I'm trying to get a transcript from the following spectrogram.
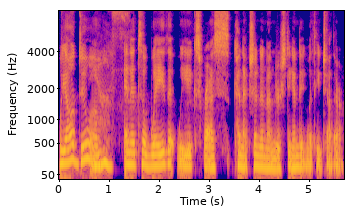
we all do them. Yes. And it's a way that we express connection and understanding with each other.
